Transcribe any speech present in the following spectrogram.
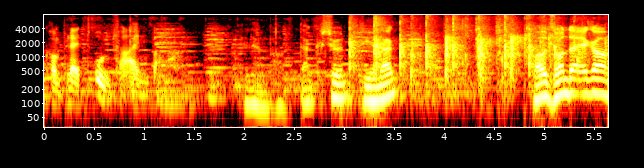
komplett unvereinbar. Dankeschön, vielen Dank. Paul Sonderegger.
